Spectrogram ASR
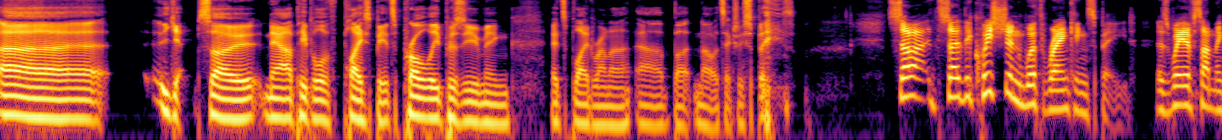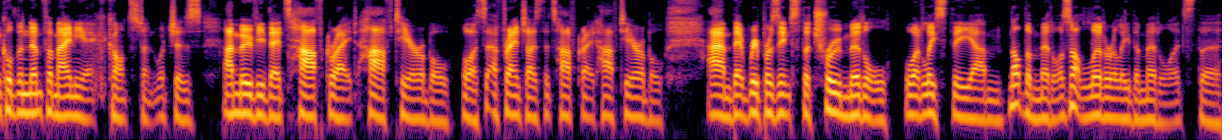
uh, yeah. So now people have placed bets, probably presuming it's Blade Runner, uh, but no, it's actually Speed. So, so the question with ranking speed is we have something called the Nymphomaniac constant, which is a movie that's half great, half terrible, or a franchise that's half great, half terrible, um, that represents the true middle, or at least the um, not the middle. It's not literally the middle. It's the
